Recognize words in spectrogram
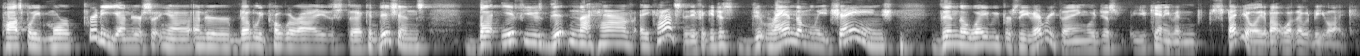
possibly more pretty under you know under doubly polarized uh, conditions. But if you didn't have a constant if it could just d- randomly change then the way we perceive everything would just you can't even speculate about what that would be like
